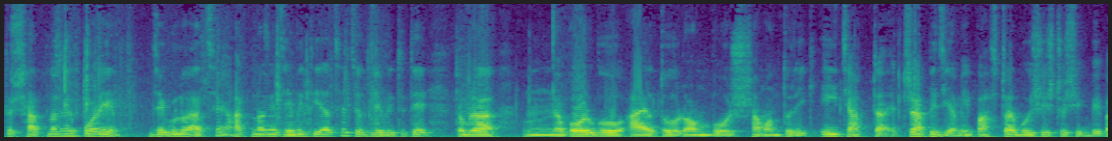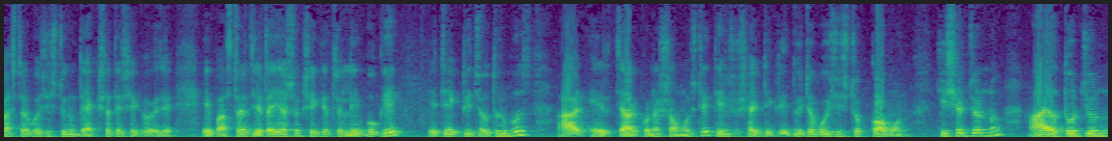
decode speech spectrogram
তো সাত নংয়ের পরে যেগুলো আছে, আট নংয়ে জেমিতি আছে জেমিতিতে তোমরা বর্গ, আয়ত, রম্বস, সামান্তরিক, এই চারটা ট্রাপিজিয়াম, এই পাঁচটার বৈশিষ্ট্য শিখবে। এই পাঁচটার বৈশিষ্ট্য কিন্তু একসাথে শেখা হয়ে যায়। এই পাঁচটার যেটাই আসুক, সেক্ষেত্রে লিখব কি, এটি একটি চতুর্ভুজ, আর এর চার কোণের সমষ্টি তিনশো ষাট ডিগ্রি। দুইটা বৈশিষ্ট্য কমন। কিসের জন্য? আয়তর জন্য,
